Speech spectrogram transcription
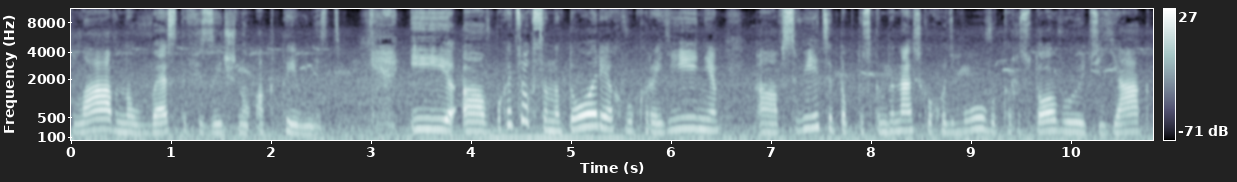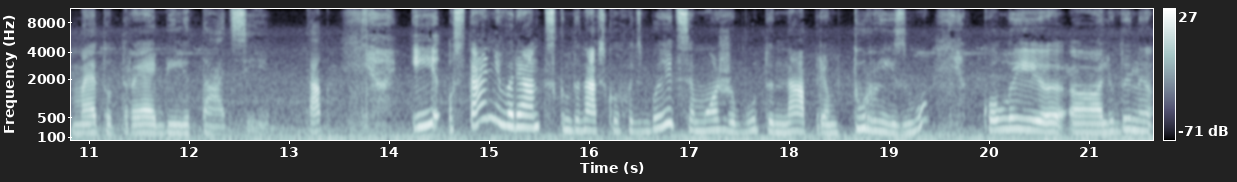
плавно ввести фізичну активність. І в багатьох санаторіях в Україні, в світі, тобто скандинавську ходьбу використовують як метод реабілітації. Так? І останній варіант скандинавської ходьби це може бути напрям туризму, коли е, людина,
